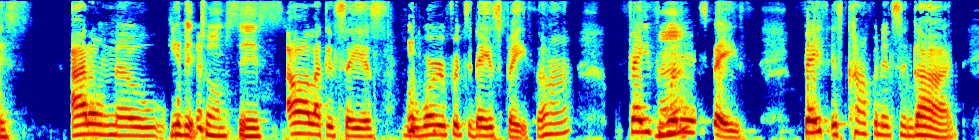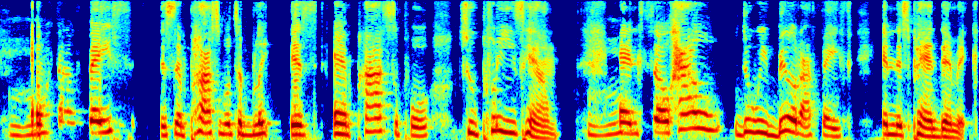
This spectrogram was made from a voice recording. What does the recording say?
yes. I don't know. Give it to him, sis. All I can say is the word for today is faith. Uh huh. Faith. What Huh? is faith? Faith is confidence in God. Mhm. And without faith, it's impossible to ble- it's impossible to please Him. Mhm. And so, how do we build our faith in this pandemic?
